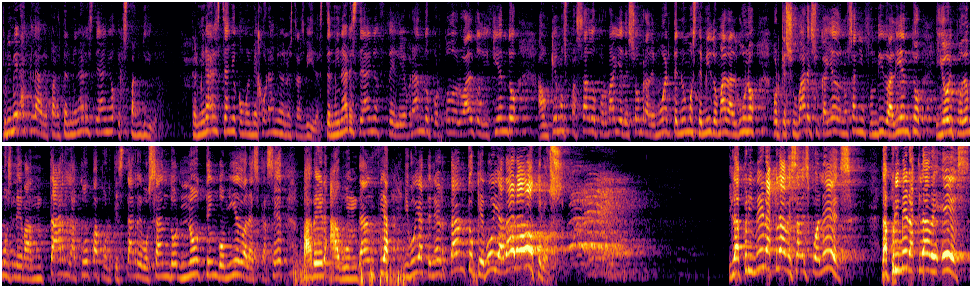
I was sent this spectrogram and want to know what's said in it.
Primera clave para terminar este año expandido. Terminar este año como el mejor año de nuestras vidas. Terminar este año celebrando por todo lo alto, diciendo, aunque hemos pasado por valle de sombra de muerte, no hemos temido mal alguno, porque su vara y su callado nos han infundido aliento y hoy podemos levantar la copa porque está rebosando. No tengo miedo a la escasez, va a haber abundancia y voy a tener tanto que voy a dar a otros. Y la primera clave, ¿sabes cuál es? La primera clave es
